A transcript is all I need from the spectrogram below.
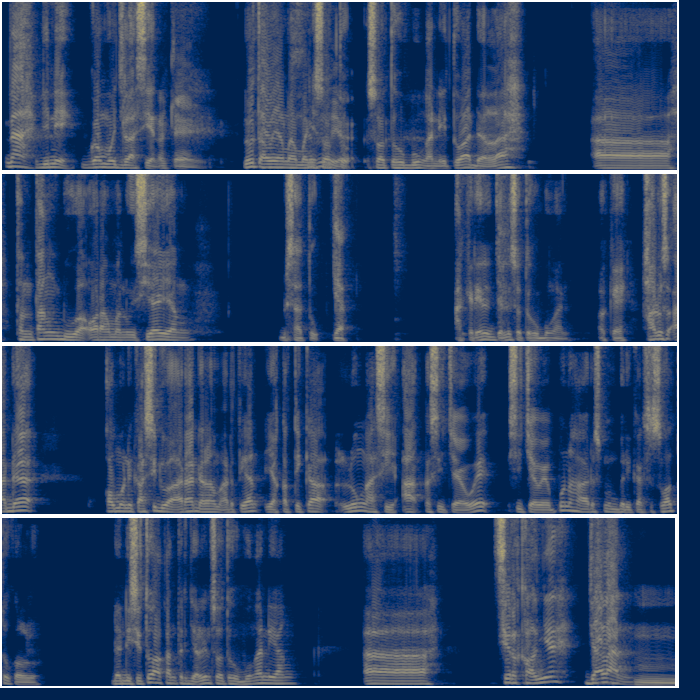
nah gini gue mau jelasin Oke. lu tahu yang namanya Seru suatu ya? suatu hubungan itu adalah eh tentang dua orang manusia yang bersatu Ya. akhirnya jadi suatu hubungan oke harus ada komunikasi dua arah dalam artian ya ketika lu ngasih A ke si cewek si cewek pun harus memberikan sesuatu ke lu. Dan di situ akan terjalin suatu hubungan yang eh circle-nya jalan. Hmm.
